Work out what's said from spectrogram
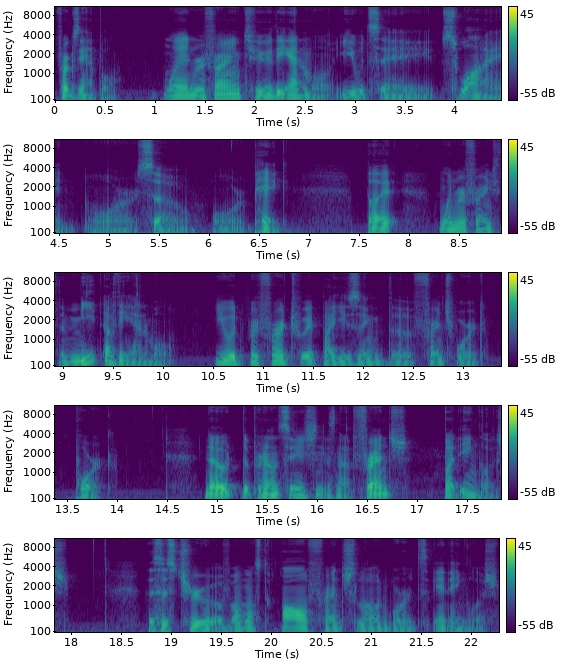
For example, when referring to the animal, you would say swine or so or pig. But when referring to the meat of the animal, you would refer to it by using the French word pork. Note the pronunciation is not French, but English. This is true of almost all French loan words in English.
